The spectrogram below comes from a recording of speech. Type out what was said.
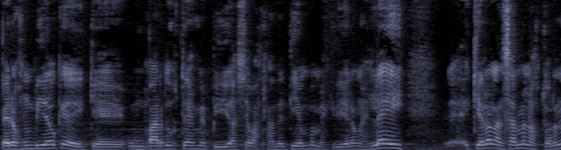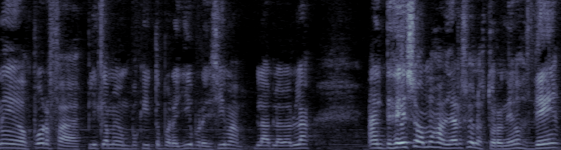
Pero es un video que, que un par de ustedes me pidió hace bastante tiempo. Me escribieron, Slay, eh, quiero lanzarme en los torneos, porfa, explícame un poquito por allí, por encima, bla, bla, bla, bla. Antes de eso, vamos a hablar sobre los torneos de,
